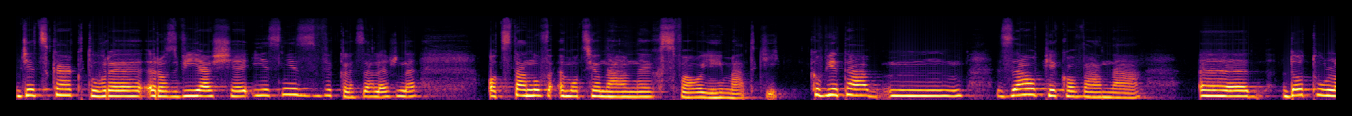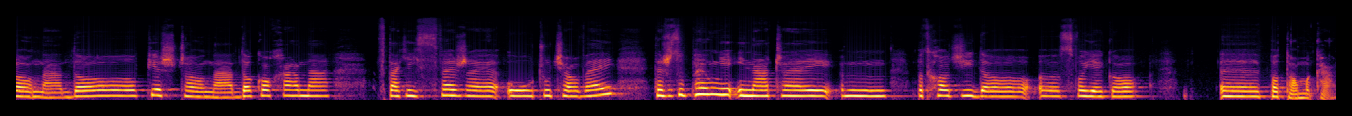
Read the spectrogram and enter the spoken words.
dziecka, które rozwija się i jest niezwykle zależne od stanów emocjonalnych swojej matki. Kobieta mm, zaopiekowana, e, dotulona, dopieszczona, dokochana w takiej sferze uczuciowej, też zupełnie inaczej mm, podchodzi do e, swojego e, potomka.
